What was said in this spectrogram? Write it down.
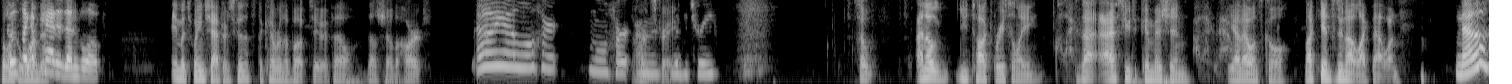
the it was like a padded envelope in between chapters because it's the cover of the book too. If they'll they'll show the heart. Oh yeah, a little heart, a little heart. The heart's on- great. with the tree. So I know you talked recently because that I asked you to commission. I like that. Yeah, that one's cool. My kids do not like that one. No.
